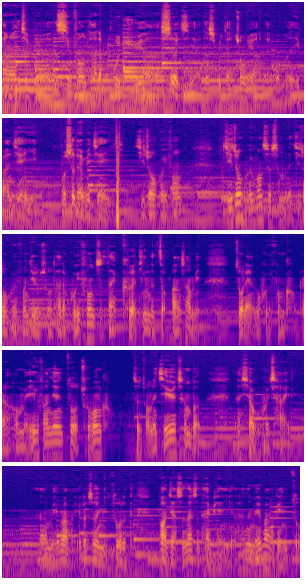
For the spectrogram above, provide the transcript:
当然，这个新风它的布局啊、设计啊都是比较重要的。我们一般建议，不是特别建议集中回风。集中回风是什么呢？集中回风就是说，它的回风只在客厅的走廊上面做两个回风口，然后每一个房间做出风口，这种的节约成本，但效果会差一点。嗯，没办法，有的时候你做的报价实在是太便宜了，他是没办法给你做，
